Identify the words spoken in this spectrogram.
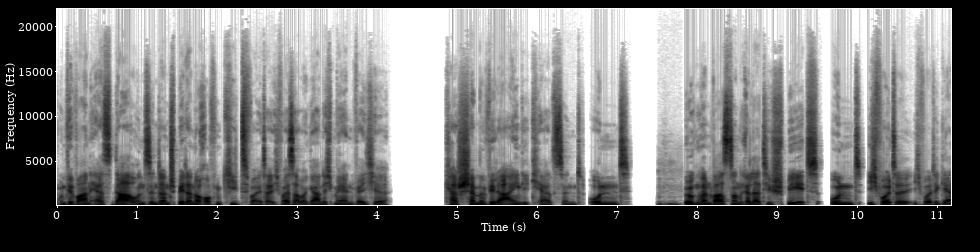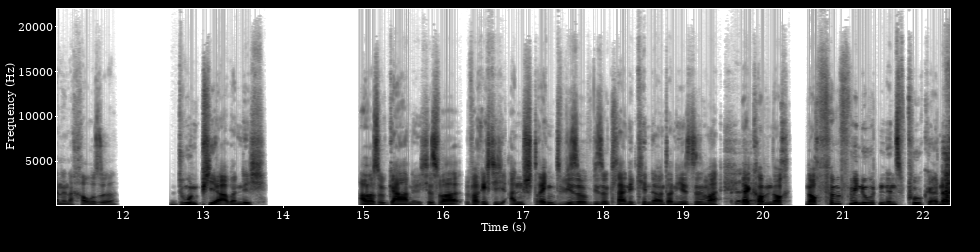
Und wir waren erst da und sind dann später noch auf dem Kiez weiter. Ich weiß aber gar nicht mehr, in welche Kaschemme wieder eingekehrt sind. Und Mhm. irgendwann war es dann relativ spät und ich wollte, ich wollte gerne nach Hause. Du und Pia aber nicht. Aber so gar nicht. Es war, war richtig anstrengend, wie so, wie so kleine Kinder. Und dann hieß es immer, ja komm, noch, noch fünf Minuten ins Puka. Noch,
